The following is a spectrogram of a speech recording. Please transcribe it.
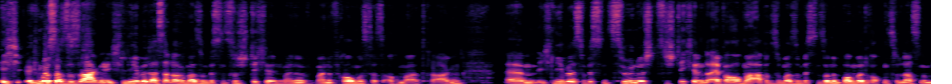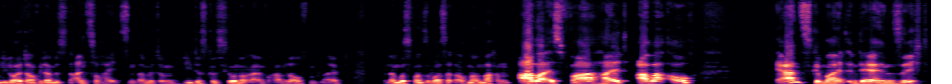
Ich, ich muss dazu sagen, ich liebe das halt auch immer so ein bisschen zu sticheln. Meine, meine Frau muss das auch immer ertragen. Ähm, ich liebe es so ein bisschen zynisch zu sticheln und einfach auch mal ab und zu mal so ein bisschen so eine Bombe droppen zu lassen, um die Leute auch wieder ein bisschen anzuheizen, damit die Diskussion auch einfach am Laufen bleibt. Und dann muss man sowas halt auch mal machen. Aber es war halt aber auch ernst gemeint in der Hinsicht,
